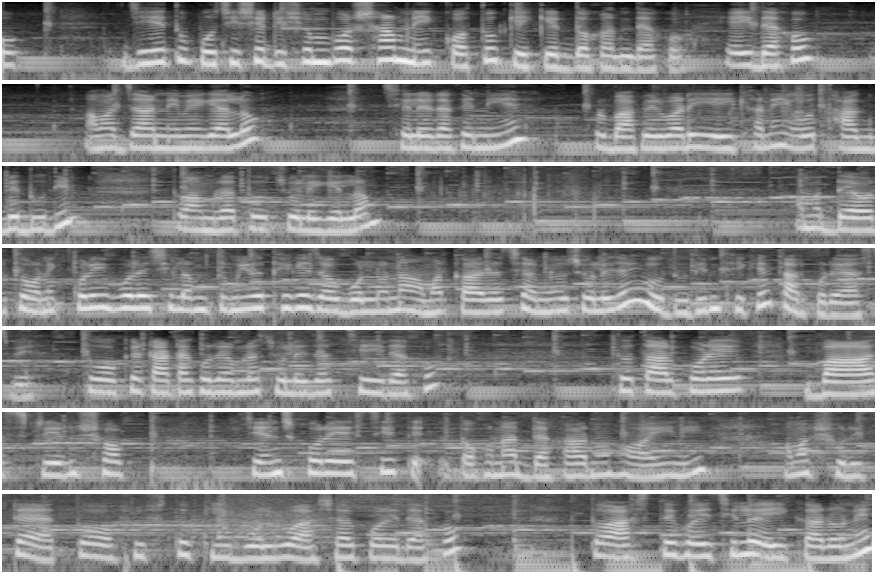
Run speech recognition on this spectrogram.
যেহেতু পঁচিশে ডিসেম্বর সামনেই কত কেকের দোকান দেখো। এই দেখো, আমার যা নেমে গেল ছেলেটাকে নিয়ে, ওর বাপের বাড়ি এইখানেই, ও থাকবে দুদিন, তো আমরা তো চলে গেলাম। আমার দেওয়ারকে অনেক করেই বলেছিলাম, তুমিও থেকে যাও। বলল, না, আমার কাজ আছে, আমিও চলে যাই, ও দুদিন থেকে তারপরে আসবে। তো ওকে টাটা করে আমরা চলে যাচ্ছি, এই দেখো। তো তারপরে বাস, ট্রেন সব চেঞ্জ করে এসেছি তখন আর দেখানো হয়নি। আমার শরীরটা এত অসুস্থ, কি বলব, আসার পরে দেখো। তো আসতে হয়েছিল এই কারণে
